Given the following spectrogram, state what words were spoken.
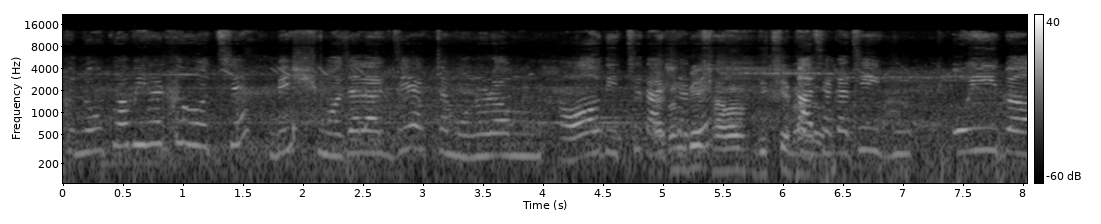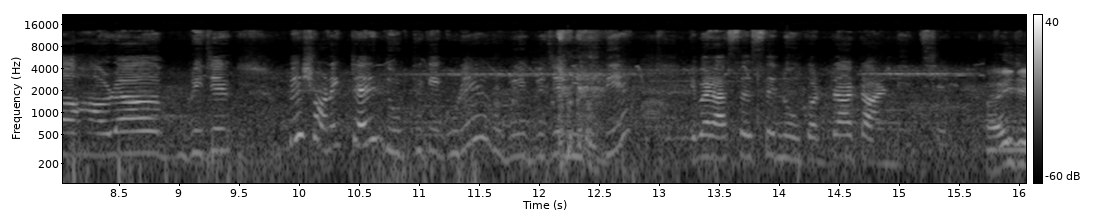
তো নৌকা তো হচ্ছে বেশ মজা লাগছে একটা মনোরম হাওয়াও দিচ্ছে তার সাথে। দিচ্ছে কাছাকাছি ওই বা, হাওড়া ব্রিজের বেশ অনেকটাই দূর থেকে ঘুরে হুগলি ব্রিজের নিচ দিয়ে। এবার আস্তে আস্তে নৌকাটা টার্ন নিচ্ছে। হ্যাঁ, এই যে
